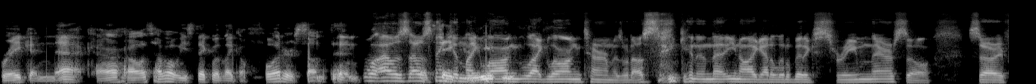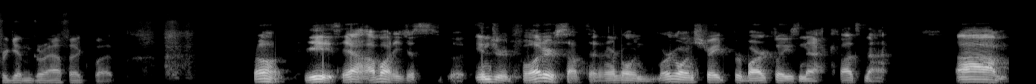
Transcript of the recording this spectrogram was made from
break a neck, huh? How, how about we stick with like a foot or something? Well, I was I was Let's thinking like long like long term is what I was thinking, and that you know I got a little bit extreme there, so sorry for getting graphic, but. Oh, geez, yeah. How about he just uh, injured foot or something? We're going we're going straight for Barkley's neck. Let's not. Um,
